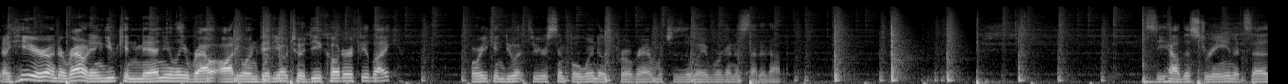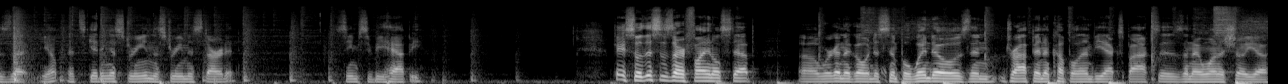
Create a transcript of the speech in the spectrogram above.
Now here under routing, you can manually route audio and video to a decoder if you'd like, or you can do it through your SIMPL Windows program, which is the way we're going to set it up. see how the stream, it says that, yep, it's getting a stream. The stream has started. Seems to be happy. Okay, so this is our final step. Uh, we're going to go into SIMPL Windows and drop in a couple NVX boxes, and I want to show you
